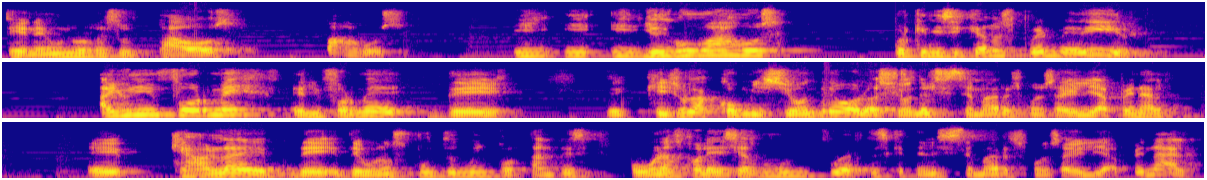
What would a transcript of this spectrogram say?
tiene unos resultados bajos. Y, y, y yo digo bajos porque ni siquiera los pueden medir. Hay un informe, el informe de, de, que hizo la Comisión de Evaluación del Sistema de Responsabilidad Penal, eh, que habla de, de, de, unos puntos muy importantes o unas falencias muy fuertes que tiene el sistema de responsabilidad penal.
